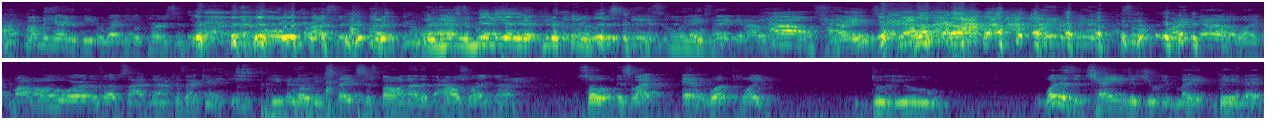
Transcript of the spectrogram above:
I, I'm here to be the regular person throughout the whole process. I'm gonna ask You're the the that You're people that are listening. This is what they you thinking. I was How, like, Sway? Wait a minute. So right now, like my whole world is upside down because I can't eat, even though these steaks is thawing out at the house right now. So it's like, at what point do you? What is the change that you can make, being that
